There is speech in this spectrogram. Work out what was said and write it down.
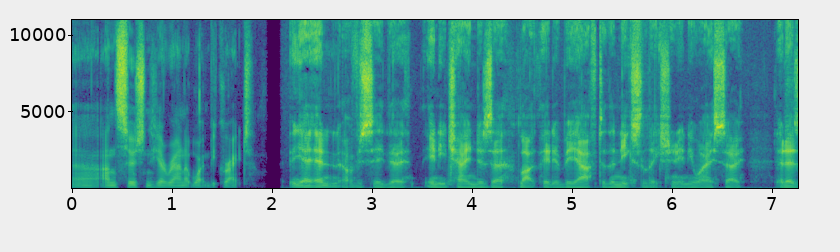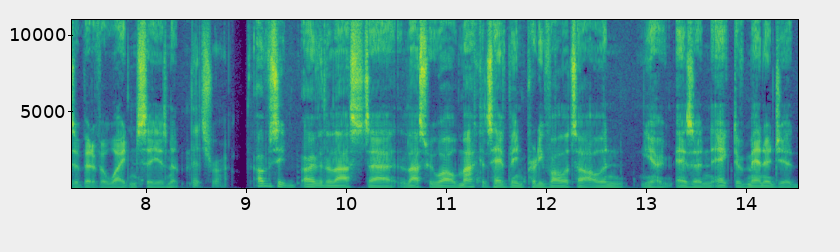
uh, uncertainty around it won't be great. Yeah, and obviously the any changes are likely to be after the next election anyway. So it is a bit of a wait and see, isn't it? That's right. Obviously, over the last uh, last wee while, markets have been pretty volatile, and you know, as an active manager,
